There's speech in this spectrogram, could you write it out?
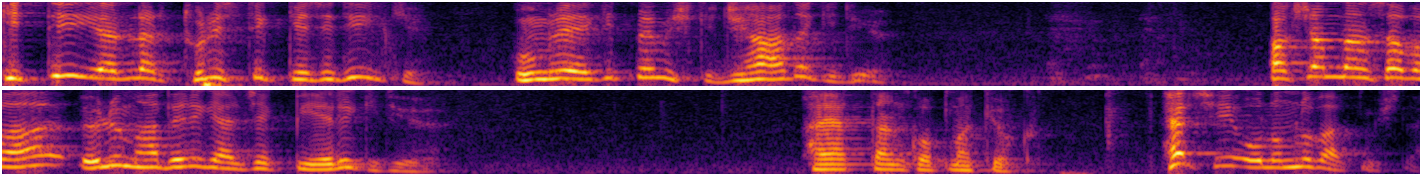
Gittiği yerler turistik gezi değil ki. Umre'ye gitmemiş ki. Cihada gidiyor. Akşamdan sabaha ölüm haberi gelecek bir yere gidiyor. Hayattan kopmak yok. Her şeye olumlu bakmışlar.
